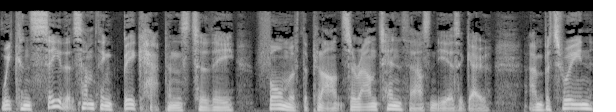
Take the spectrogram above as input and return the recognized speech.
We can see that something big happens to the form of the plants around 10,000 years ago. And between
